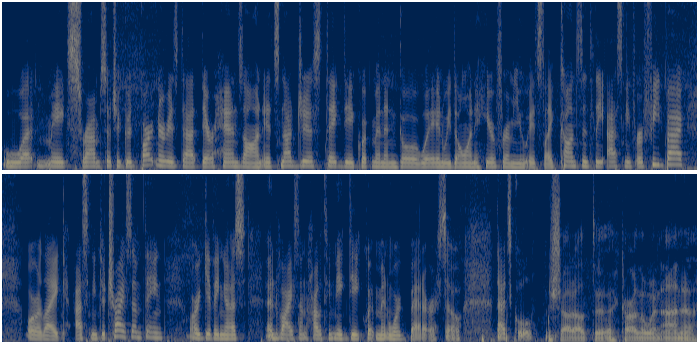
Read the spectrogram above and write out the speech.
what makes SRAM such a good partner is that they're hands on. It's not just take the equipment and go away and we don't want to hear from you. It's like constantly asking for feedback or like asking to try something or giving us advice on how to make the equipment work better. So that's cool. Shout out to Carlo and Anna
